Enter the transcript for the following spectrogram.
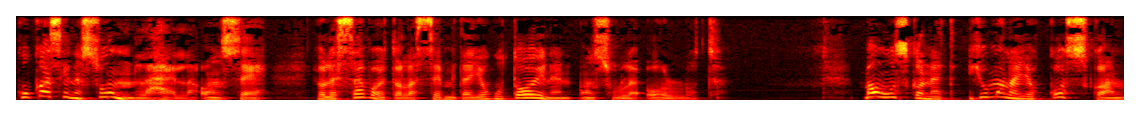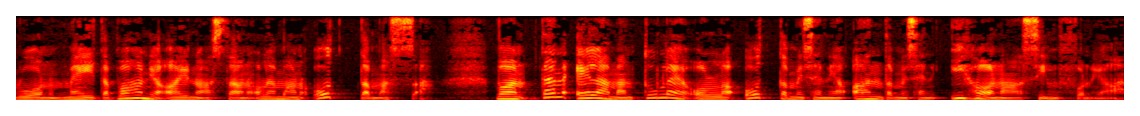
Kuka siinä sun lähellä on se, jolle sä voit olla se, mitä joku toinen on sulle ollut? Mä uskon, että Jumala ei ole koskaan luonut meitä vaan ja ainoastaan olemaan ottamassa, vaan tämän elämän tulee olla ottamisen ja antamisen ihanaa sinfoniaa.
